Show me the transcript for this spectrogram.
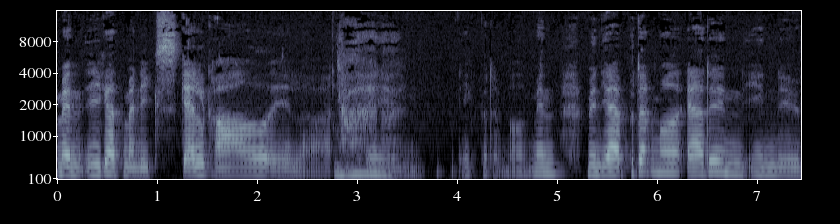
Men ikke, at man ikke skal græde, eller nej, nej. Øh, ikke på den måde. Men, men ja, på den måde er det en, en øh,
